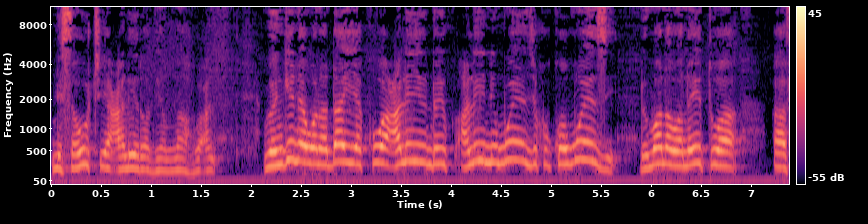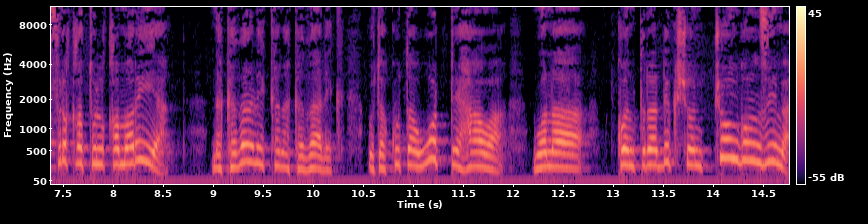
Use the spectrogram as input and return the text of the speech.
ni sauti ya Ali radhiallahu anhu. Wengine wanadai ya kuwa Ali ndio Ali ni mwezi kwa mwezi. Ndio maana wanaitwa uh, firqatul qamariya. Na kadhalika na kadhalika. Utakuta wote hawa wana contradiction chungu nzima.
